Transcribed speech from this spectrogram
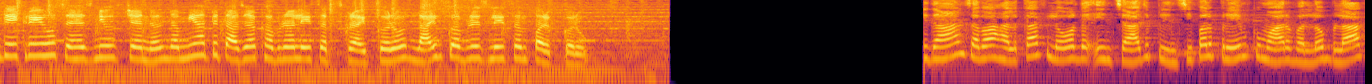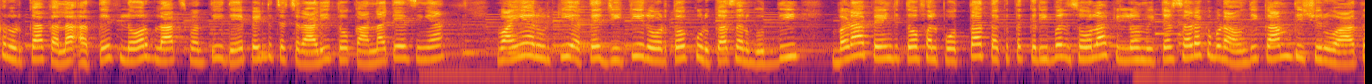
ਦੇਖ ਰਹੇ ਹੋ ਸਹਿਜ ਨਿਊਜ਼ ਚੈਨਲ। ਨਵੀਆਂ ਅਤੇ ਤਾਜ਼ਾ ਖਬਰਾਂ ਲਈ ਸਬਸਕ੍ਰਾਈਬ ਕਰੋ ਲਾਈਵ ਕਵਰੇਜ ਲਈ ਸੰਪਰਕ ਕਰੋ। ਵਿਧਾਨ ਸਭਾ ਹਲਕਾ ਫਿਲੌਰ ਦੇ ਇੰਚਾਰਜ ਪ੍ਰਿੰਸੀਪਲ ਪ੍ਰੇਮ ਕੁਮਾਰ ਵੱਲੋਂ ਬਲਾਕ ਰੁੜਕਾ ਕਲਾ ਅਤੇ ਫਿਲੌਰ ਬਲਾਕ ਸਮੰਤੀ ਦੇ ਪਿੰਡ ਚਚਰਾੜੀ ਤੋਂ ਕਾਨਾ ਢੇਸੀਆਂ ਵਾਈਆਂ ਰੁੜਕੀ ਅਤੇ ਜੀਟੀ ਰੋਡ ਤੋਂ ਕੁੜਕਾ ਸਰਗੁੱਦੀ, ਬੜਾ ਪਿੰਡ ਤੋਂ ਫਲਪੋਤਾ ਤੱਕ ਤਕਰੀਬਨ 16 ਕਿਲੋਮੀਟਰ ਸੜਕ ਬਣਾਉਣ ਦੀ ਕੰਮ ਦੀ ਸ਼ੁਰੂਆਤ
